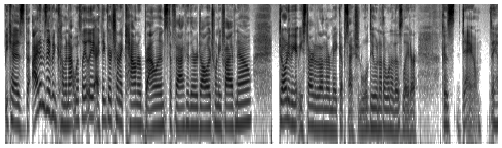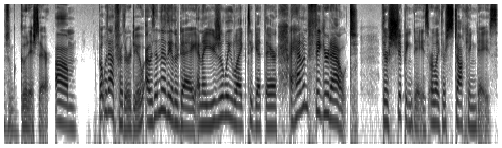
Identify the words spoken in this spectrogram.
Because the items they've been coming out with lately, I think they're trying to counterbalance the fact that they're $1.25 now. Don't even get me started on their makeup section. We'll do another one of those later. Because damn, they have some good ish there. Um, but without further ado, I was in there the other day and I usually like to get there. I haven't figured out their shipping days or like their stocking days.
